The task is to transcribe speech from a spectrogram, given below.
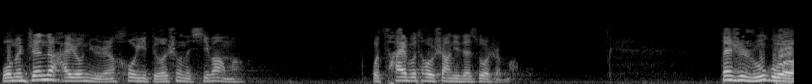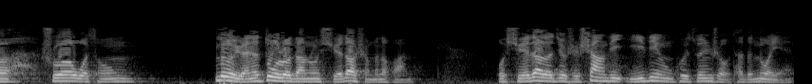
我们真的还有女人后裔得胜的希望吗？我猜不透上帝在做什么。但是如果说我从乐园的堕落当中学到什么的话，我学到的就是上帝一定会遵守他的诺言。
